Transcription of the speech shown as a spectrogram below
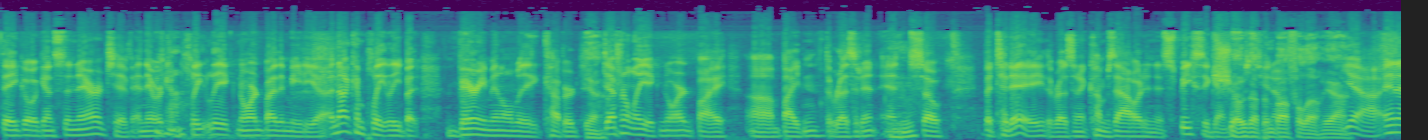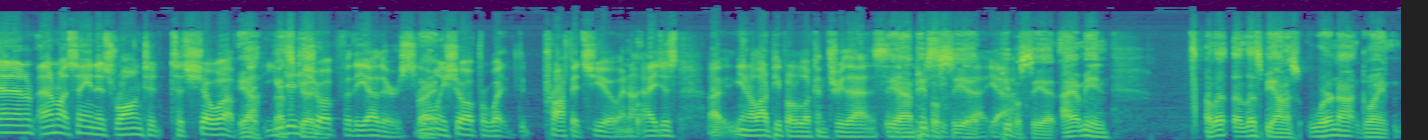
they go against the narrative, and they were Yeah. completely ignored by the media. Uh, Not completely, but very minimally covered. Yeah. Definitely ignored by uh, Biden, the resident, and so. But today, the resident comes out and it speaks against. Shows up in know. Buffalo. Yeah. Yeah, and, and I'm- I'm not saying it's wrong to, to show up, Yeah, but you didn't good. show up for the others. You Right. only show up for what profits you. And I, I just, uh, you know, a lot of people are looking through that. and- Yeah, and people see through it. that, Yeah. People see it. I mean, let, uh, let's be honest. We're not going,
